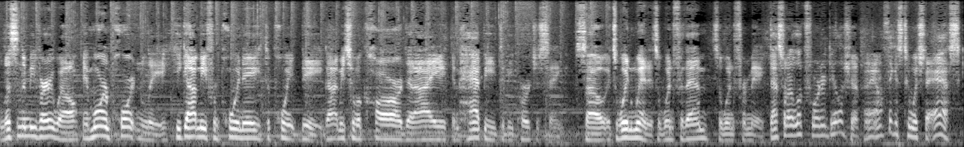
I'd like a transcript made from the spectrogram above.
listened to me very well. And more importantly, he got me from point A to point B, got me to a car that I am happy to be purchasing. So it's win-win. It's a win for them. It's a win for me. That's what I look for in a dealership. I don't think it's too much to ask.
